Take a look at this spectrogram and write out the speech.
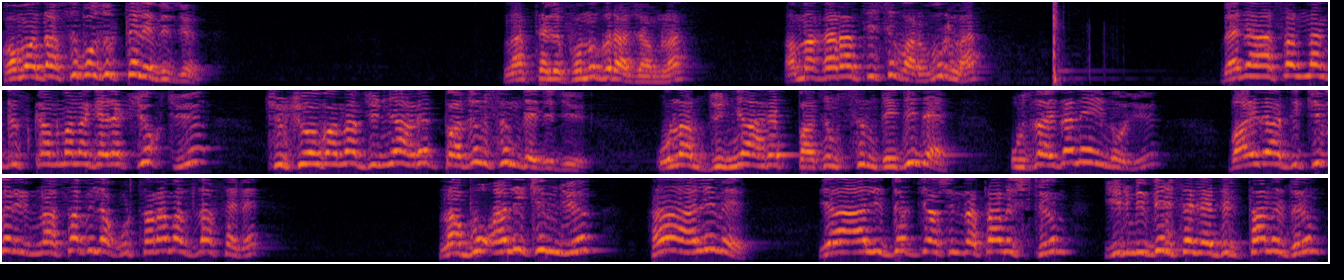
Komandası bozuk televizyon. Lan telefonu kıracağım lan. Ama garantisi var vur lan. Beni Hasan'dan kıskanmana gerek yok diyor. Çünkü o bana dünya ahiret bacımsın dedi diyor. Ulan dünya ahiret bacımsın dedi de uzayda neyin oluyor? Bayrağı dikiverir NASA bile kurtaramaz la seni. Lan bu Ali kim diyor? Ha Ali mi? Ya Ali 4 yaşında tanıştığım, 21 senedir tanıdığım,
